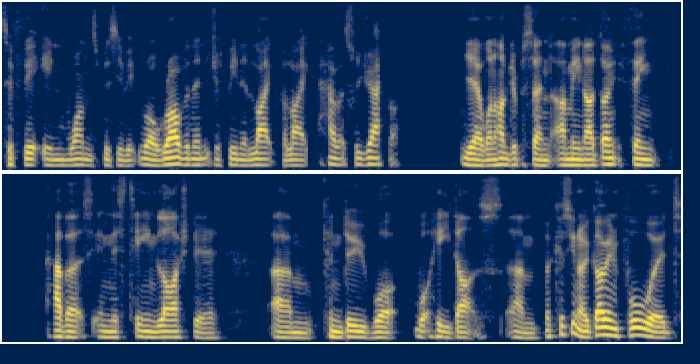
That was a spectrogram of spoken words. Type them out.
to fit in one specific role, rather than it just being a like for like Havertz for Xhaka. Yeah, 100%. I mean, I don't think Havertz in this team last year um, can do what what he does um, because you know going forward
